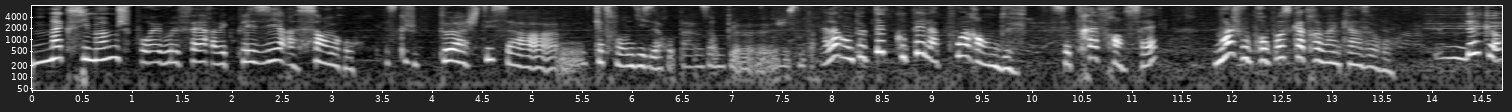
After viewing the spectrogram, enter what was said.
maximum, je pourrais vous le faire avec plaisir à 100 euros. Est-ce que je peux acheter ça à euh, 90 euros par exemple euh, Je sais pas. Alors on peut peut-être couper la poire en deux. C'est très français. Moi, je vous propose 95 euros. D'accord.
